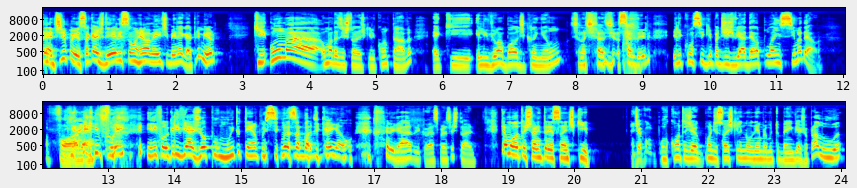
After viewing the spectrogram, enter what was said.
É tipo isso, só que as dele são realmente bem legais. Primeiro, que uma, uma das histórias que ele contava é que ele viu uma bola de canhão sendo atirada na direção dele, ele conseguiu pra desviar dela pular em cima dela. E Foda. ele foi, ele falou que ele viajou por muito tempo em cima dessa bola de canhão, tá ligado? E começa por essa história. Tem uma outra história interessante que, já por conta de condições que ele não lembra muito bem, viajou pra Lua.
